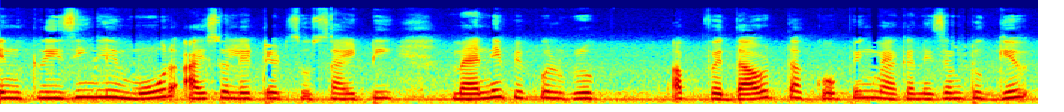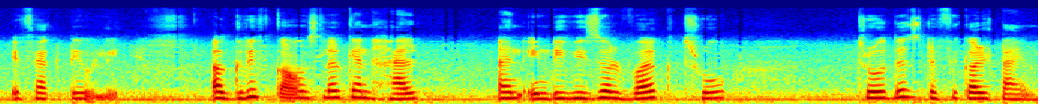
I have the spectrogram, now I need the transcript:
increasingly more isolated society many people group up without the coping mechanism to give effectively a grief counsellor can help an individual work through through this difficult time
